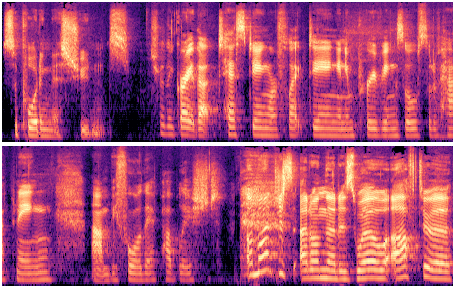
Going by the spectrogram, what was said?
supporting their students. It's really great that testing, reflecting, and improving is all sort of happening um, before they're published. I might just add on that as well. After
